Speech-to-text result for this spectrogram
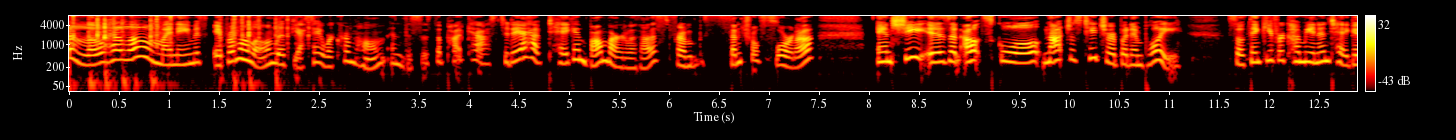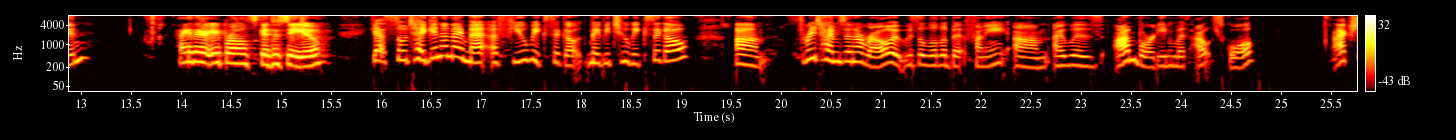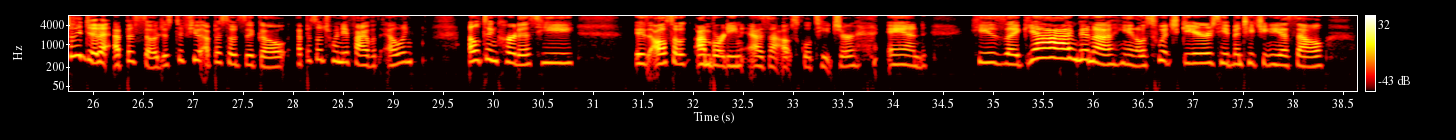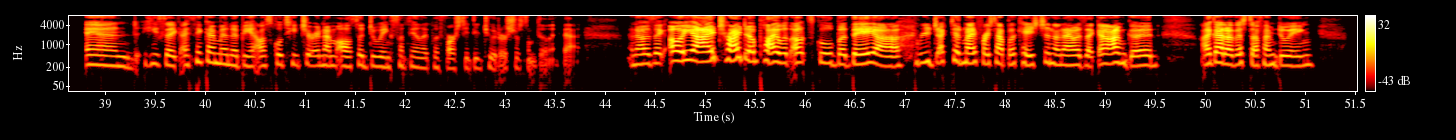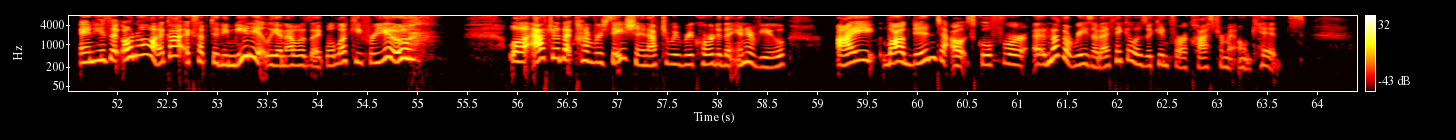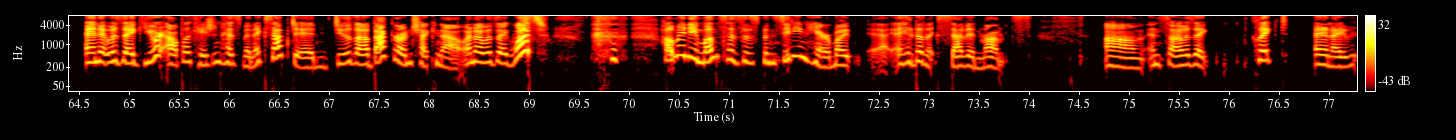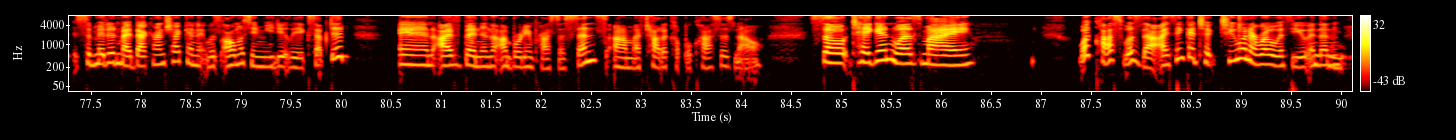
Hello, hello. My name is April Malone with Yes, I Work From Home, and this is the podcast. Today I have Tegan Bombard with us from Central Florida, and she is an Outschool, not just teacher, but employee. So thank you for coming in, Tegan. Hi there, April. It's good to see you. Yes, so Tegan and I met a few weeks ago, maybe two weeks ago, um, three times in a row. It was a little bit funny. Um, I was onboarding with Outschool I actually did an episode just a few episodes ago, episode 25 with Ellen, Elton Curtis. He is also onboarding as an outschool teacher. And he's like, Yeah, I'm going to, you know, switch gears. He'd been teaching ESL. And he's like, I think I'm going to be an outschool teacher. And I'm also doing something like with varsity tutors or something like that. And I was like, Oh, yeah, I tried to apply with Outschool, but they uh, rejected my first application. And I was like, oh, I'm good. I got other stuff I'm doing. And he's like, Oh, no, I got accepted immediately. And I was like, Well, lucky for you. Well, after that conversation, after we recorded the interview, I logged into Outschool for another reason. I think I was looking for a class for my own kids. And it was like, your application has been accepted. Do the background check now. And I was like, what? How many months has this been sitting here? My, it had been like seven months. Um, and so I was like, clicked and I submitted my background check and it was almost immediately accepted. And I've been in the onboarding process since. Um, I've taught a couple classes now. So Tegan was my what class was that? I think I took two in a row with you, and then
